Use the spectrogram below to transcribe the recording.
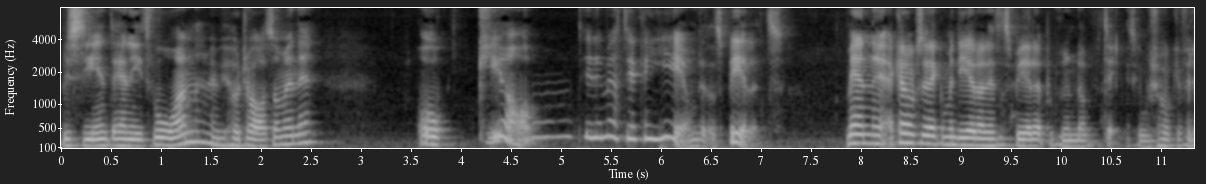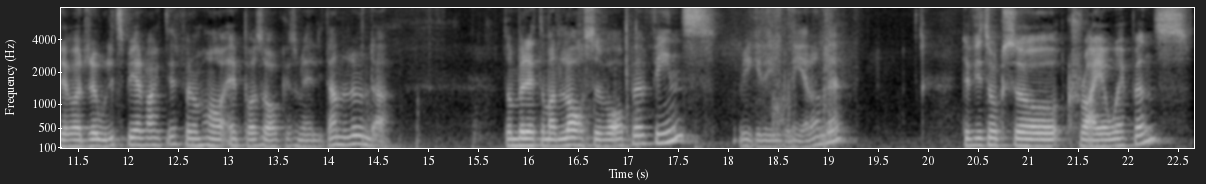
Vi ser inte henne i tvåan, men vi hör talas om henne. Och ja, det är det mesta jag kan ge om detta spelet. Men eh, jag kan också rekommendera detta spelet på grund av tekniska orsaker, för det var ett roligt spel faktiskt, för de har ett par saker som är lite annorlunda. De berättar om att laservapen finns, vilket är imponerande. Det finns också cryo-weapons,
